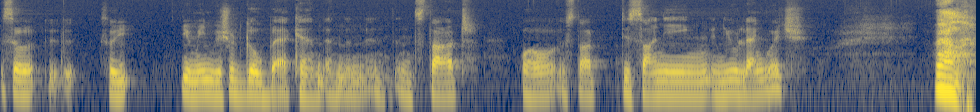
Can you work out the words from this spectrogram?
so, so you mean we should go back and, and, and, and start or start designing a new language? Well,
